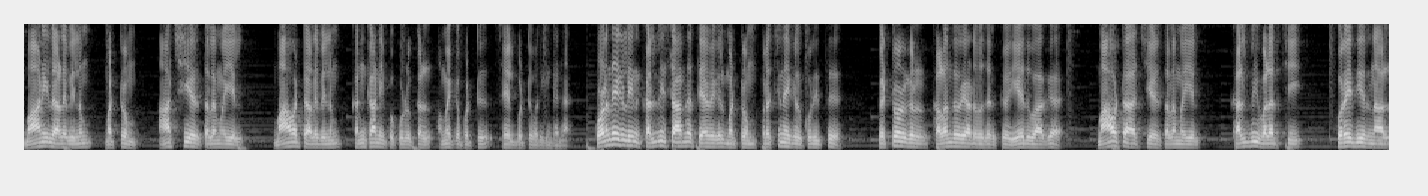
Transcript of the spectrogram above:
மாநில அளவிலும் மற்றும் ஆட்சியர் தலைமையில் மாவட்ட அளவிலும் கண்காணிப்பு குழுக்கள் அமைக்கப்பட்டு செயல்பட்டு வருகின்றன. குழந்தைகளின் கல்வி சார்ந்த தேவைகள் மற்றும் பிரச்சினைகள் குறித்து பெற்றோர்கள் கலந்துரையாடுவதற்கு ஏதுவாக மாவட்ட ஆட்சியர் தலைமையில் கல்வி வளர்ச்சி குறைதீர் நாள்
